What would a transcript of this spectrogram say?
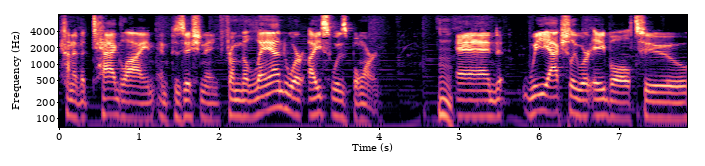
kind of a tagline and positioning from the land where ice was born. Hmm. And we actually were able to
